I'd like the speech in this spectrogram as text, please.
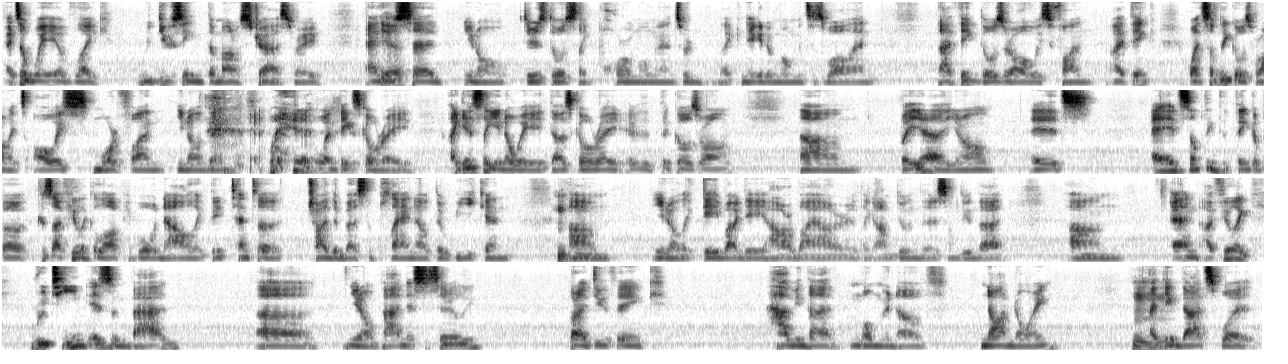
it's a way of like reducing the amount of stress, right? And Yeah. you said, you know, there's those like poor moments or like negative moments as well. And I think those are always fun. I think when something goes wrong, it's always more fun, you know, than when, when things go right. I guess like in a way it does go right if it, it goes wrong. Um, but yeah, you know, it's it's something to think about because I feel like a lot of people now like they tend to try their best to plan out their week and Mhm. um, you know, like day by day, hour by hour, like I'm doing this, I'm doing that. Um, and I feel like routine isn't bad, uh, you know, bad necessarily, but I do think having that moment of not knowing, I Mhm. think that's what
